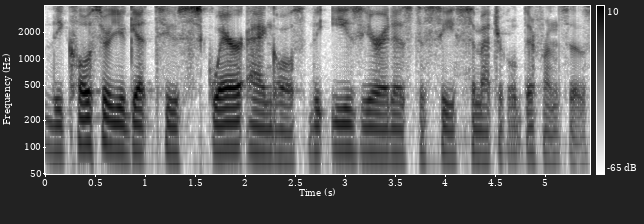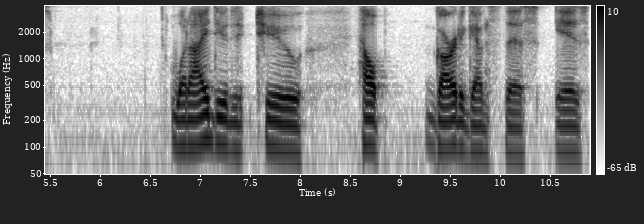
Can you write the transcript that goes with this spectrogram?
the closer you get to square angles, the easier it is to see symmetrical differences. What I do to, to help guard against this is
